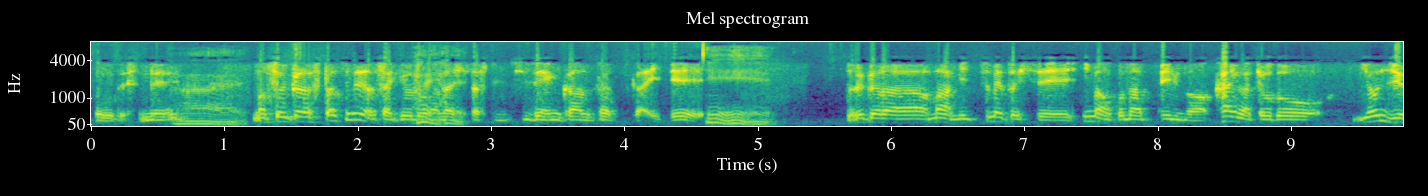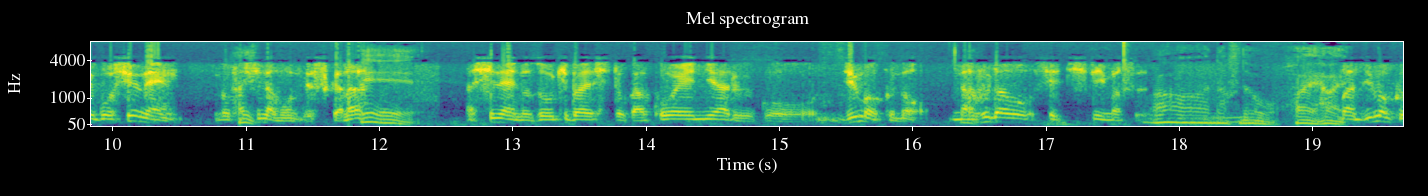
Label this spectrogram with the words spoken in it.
そうですね、はい。まあ、それから2つ目は先ほどお話しした自然観察会で、えええそれからまあ3つ目として、今行っているのは、会がちょうど45周年の年なもんですから、ええ市内の雑木林とか公園にあるこう樹木の名札を設置しています。えああ、名札を。はいはい。まあ、樹木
